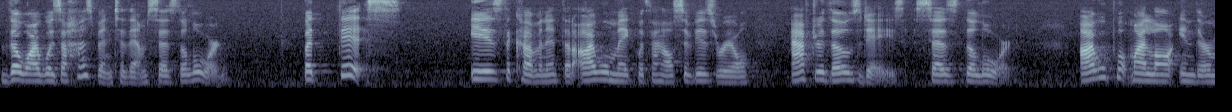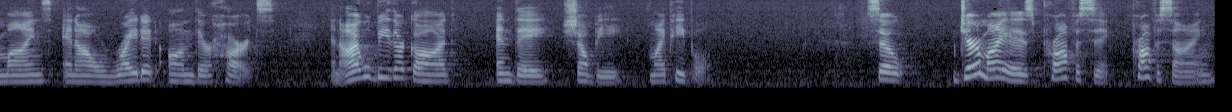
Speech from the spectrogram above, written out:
though I was a husband to them, says the Lord. But this is the covenant that I will make with the house of Israel after those days, says the Lord. I will put my law in their minds, and I will write it on their hearts. And I will be their God, and they shall be my people. So Jeremiah is prophesying, prophesying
